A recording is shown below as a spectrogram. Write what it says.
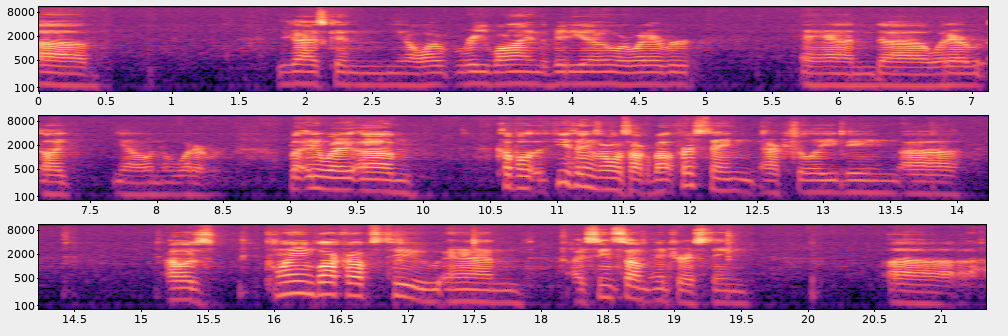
uh, you guys can, you know, rewind the video or whatever, and uh, whatever, like, you know, whatever. But anyway, um, a couple, a few things I want to talk about. First thing, actually, being, uh, I was playing Black Ops 2, and I seen something interesting uh,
